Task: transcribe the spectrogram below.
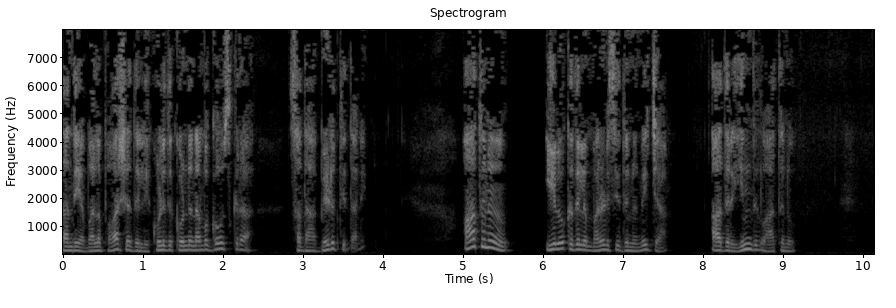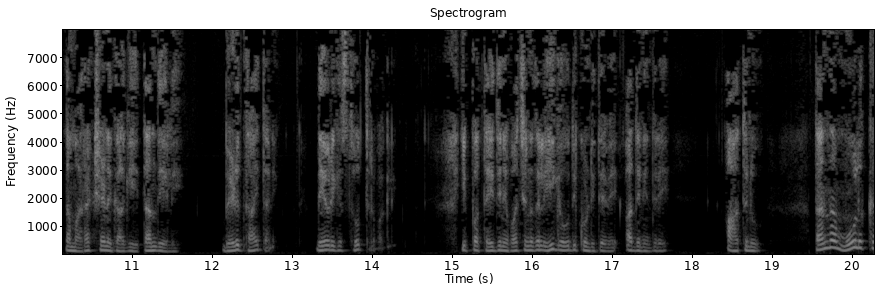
ತಂದೆಯ ಬಲಪಾರ್ಶ್ವದಲ್ಲಿ ಕುಳಿತುಕೊಂಡು ನಮಗೋಸ್ಕರ ಸದಾ ಬೇಡುತ್ತಿದ್ದಾನೆ. ಆತನು ಈ ಲೋಕದಲ್ಲಿ ಮರಣಿಸಿದನು ನಿಜ. ಆದರೆ ಇಂದು ಆತನು ನಮ್ಮ ರಕ್ಷಣೆಗಾಗಿ ತಂದೆಯಲ್ಲಿ ಬೇಡುತ್ತಾ ಇದ್ದಾನೆ. ದೇವರಿಗೆ ಸ್ತೋತ್ರವಾಗಲಿ. ಇಪ್ಪತ್ತೈದನೇ ವಚನದಲ್ಲಿ ಹೀಗೆ ಓದಿಕೊಂಡಿದ್ದೇವೆ. ಅದೇನೆಂದರೆ, ಆತನು ತನ್ನ ಮೂಲಕ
